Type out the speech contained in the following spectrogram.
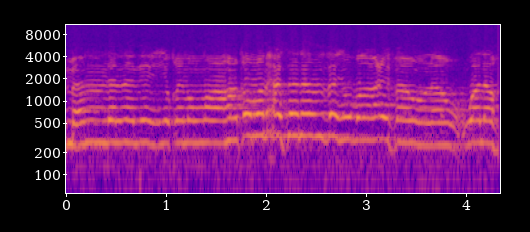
من ذا الذي يقرض الله قرضا حسنا فيضاعفه له وله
